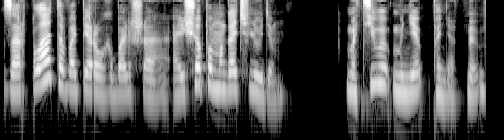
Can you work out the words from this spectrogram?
зарплата, во-первых, большая, а еще помогать людям. Мотивы мне понятны.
